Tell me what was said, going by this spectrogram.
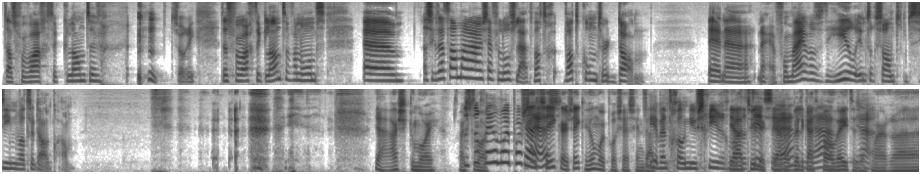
dat verwachten klanten. sorry, dat verwachten klanten van ons. Um, als ik dat allemaal nou eens even loslaat, wat, wat komt er dan? En uh, nou ja, voor mij was het heel interessant om te zien wat er dan kwam. ja, hartstikke mooi. Dat is toch een heel mooi proces? Ja, zeker. Zeker heel mooi proces inderdaad. Je bent gewoon nieuwsgierig ja, wat het is, Ja, dat wil ik eigenlijk wel weten, zeg maar. Uh,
